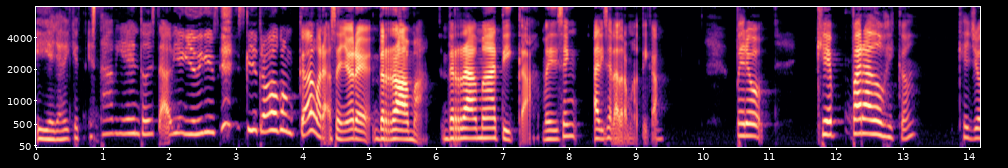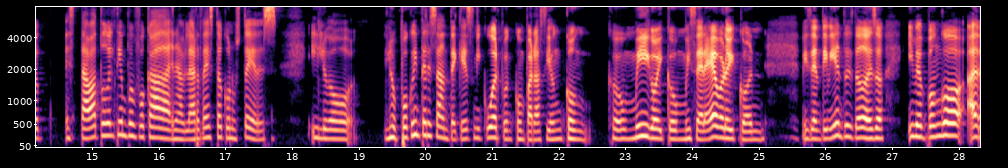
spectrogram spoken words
Y ella dije, está bien, todo está bien. Y yo dije, es que yo trabajo con cámara. Señores, drama, dramática. Me dicen Alicia la dramática. Pero qué paradójica que yo estaba todo el tiempo enfocada en hablar de esto con ustedes y lo, lo poco interesante que es mi cuerpo en comparación con conmigo y con mi cerebro y con mis sentimientos y todo eso. Y me pongo a,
